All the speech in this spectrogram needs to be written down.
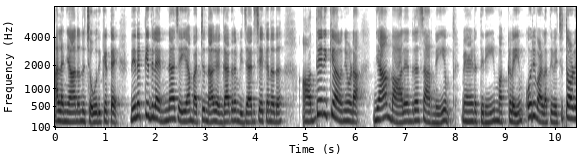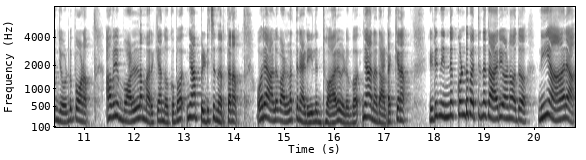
അല്ല ഞാനൊന്ന് ചോദിക്കട്ടെ. നിനക്കിതിൽ എന്നാ ചെയ്യാൻ പറ്റുന്ന ഗംഗാധരൻ വിചാരിച്ചേക്കുന്നത്? അതെനിക്ക് അറിഞ്ഞൂടാ. ഞാൻ ബാലേന്ദ്ര സാറിനെയും മേഡത്തിനെയും മക്കളെയും ഒരു വള്ളത്തിൽ വെച്ച് തുഴഞ്ഞുകൊണ്ട് പോകണം അവർ വള്ളം മറിക്കാൻ നോക്കുമ്പോൾ ഞാൻ പിടിച്ചു നിർത്തണം. ഒരാൾ വള്ളത്തിനടിയിൽ ദ്വാരം ഇടുമ്പോൾ ഞാനത് അടയ്ക്കണം. ഇടി നിന്നെക്കൊണ്ട് പറ്റുന്ന കാര്യമാണോ അത്? നീ ആരാ?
